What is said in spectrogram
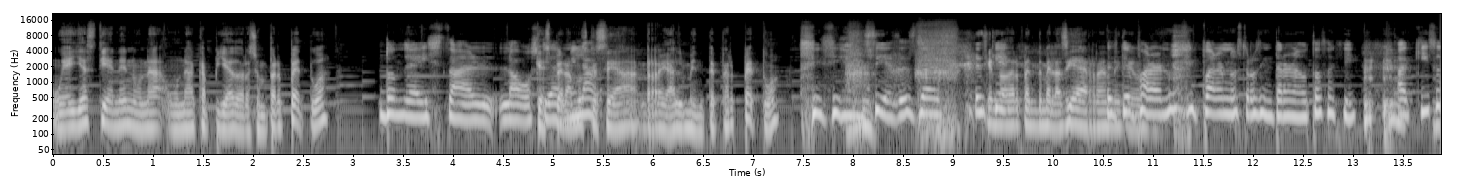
Ellas tienen una, una capilla de oración perpetua Donde ahí está la que hostia del esperamos que sea realmente perpetua. Sí, sí, sí, es, es, es, que, que, no de repente me la cierran. es que para, para nuestros internautas aquí, aquí se,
